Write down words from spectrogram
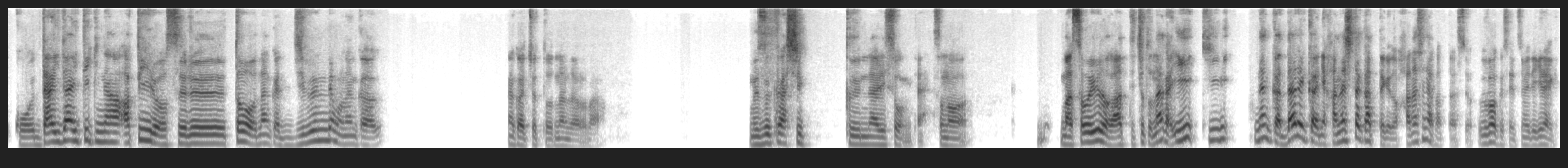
うこう大々的なアピールをするとなんか自分でもなんかなんかちょっとなんだろうな難しくなりそうみたいなそのまあそういうのがあってちょっとなんかいいきなんか誰かに話したかったけど話せなかったんですようまく説明できない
